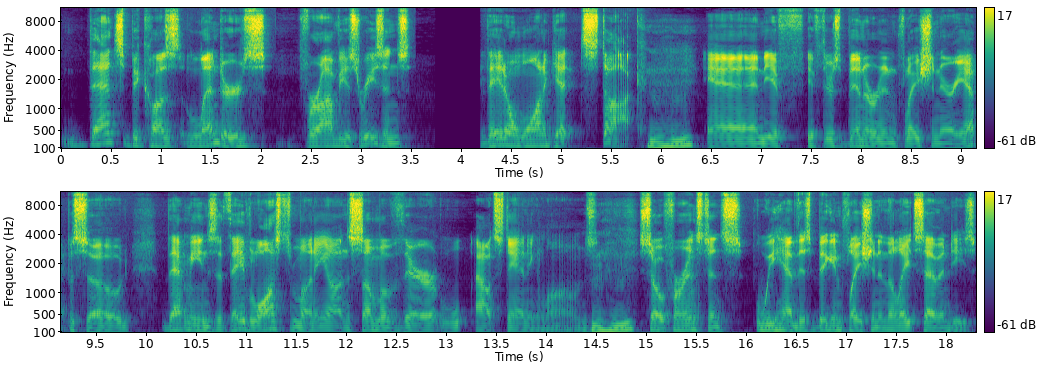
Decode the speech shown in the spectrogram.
That's because lenders, for obvious reasons, they don't want to get stuck. Mm-hmm. And if if there's been an inflationary episode, that means that they've lost money on some of their outstanding loans. Mm-hmm. So, for instance, we had this big inflation in the late 70s.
